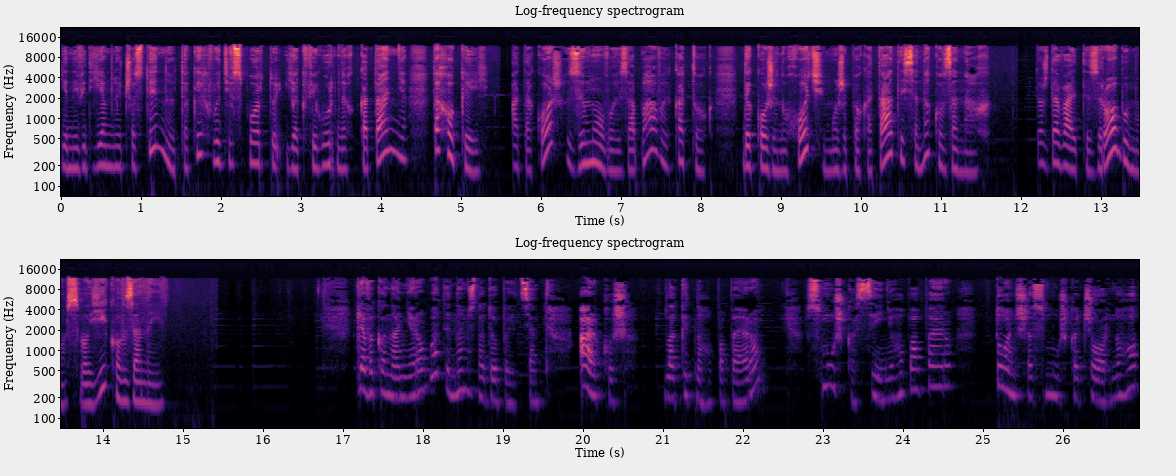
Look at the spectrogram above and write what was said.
є невід'ємною частиною таких видів спорту, як фігурне катання та хокей, а також зимової забави каток, де кожен охочий може покататися на ковзанах. Тож давайте зробимо свої ковзани. Для виконання роботи нам знадобиться аркуш блакитного паперу, смужка синього паперу, тонша смужка чорного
